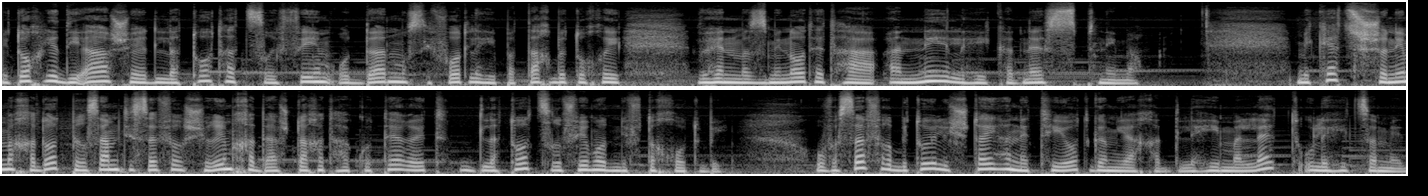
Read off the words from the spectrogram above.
מתוך ידיעה שדלתות הצריפים עודן מוסיפות להיפתח בתוכי, והן מזמינות את האני להיכנס פנימה. מקץ שנים אחדות פרסמתי ספר שירים חדש תחת הכותרת "דלתות צריפים עוד נפתחות בי", ובספר ביטוי לשתי הנטיות גם יחד, להימלט ולהיצמד.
